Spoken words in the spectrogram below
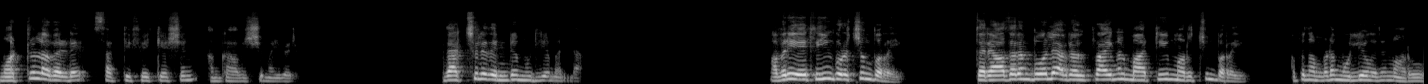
മറ്റുള്ളവരുടെ സർട്ടിഫിക്കേഷൻ നമുക്ക് ആവശ്യമായി വരും. അത് ആക്ച്വലി ഇത് എന്റെ മൂല്യമല്ല. അവരെ ഏറ്റവും കുറച്ചും പറയും. തരാതരം പോലെ അവരുടെ അഭിപ്രായങ്ങൾ മാറ്റിയും മറിച്ചും പറയും. അപ്പൊ നമ്മുടെ മൂല്യം അങ്ങനെ മാറുമോ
